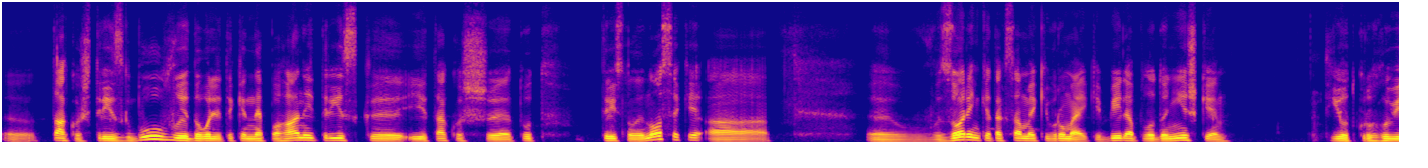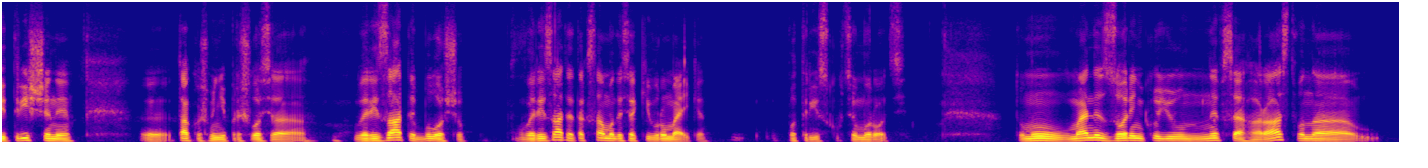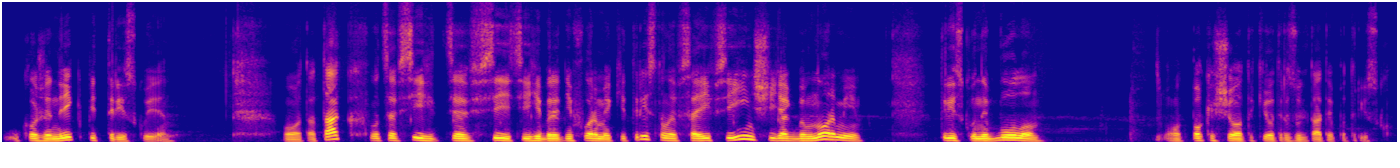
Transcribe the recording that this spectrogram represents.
Е, Також тріск був, доволі таки непоганий тріск. е, І також е, тут тріснули носики, а в зоріньки, так само, як і в румейки, біля плодоніжки, такі от кругові тріщини. Також мені прийшлося вирізати, було що вирізати так само десь, як і в румейки по тріску в цьому році. Тому в мене з зорінькою не все гаразд, вона кожен рік підтріскує. От, а так, оце всі, це всі ці гібридні форми, які тріснули, все, і всі інші, якби в нормі, тріску не було. От, поки що такі от результати по тріску.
